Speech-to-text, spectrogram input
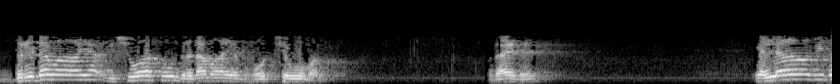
ദൃഢമായ വിശ്വാസവും ദൃഢമായ ബോധ്യവുമാണ്. അതായത് എല്ലാവിധ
